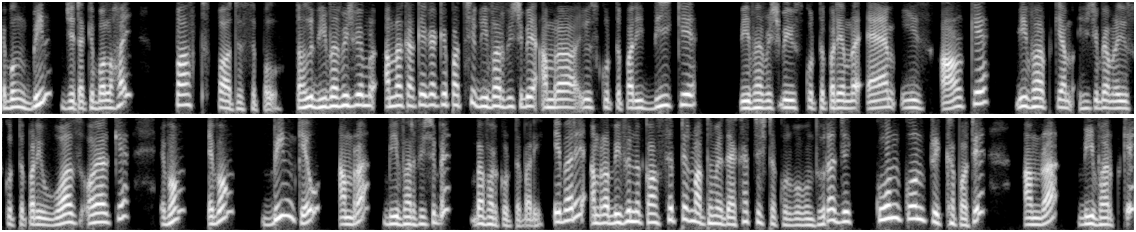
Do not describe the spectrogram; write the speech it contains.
এবং বিন যেটাকে বলা হয় পাস্ট পার্টিসিপল তাহলে বিভার হিসেবে আমরা- কাকে কাকে পাচ্ছি? বিভার্ব হিসেবে আমরা ইউজ করতে পারি বি কে বিভার্ব হিসেবে ইউজ করতে পারি আমরা এম ইজ আর কে বিভার্ব কে হিসেবে আমরা ইউজ করতে পারি ওয়াজ ওয়ার কে এবং এবং বিন কেও আমরা বিভার্ব হিসেবে ব্যবহার করতে পারি। এবারে আমরা বিভিন্ন কনসেপ্টের মাধ্যমে দেখার চেষ্টা করব বন্ধুরা যে কোন কোন প্রেক্ষাপটে আমরা বিভার্বকে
